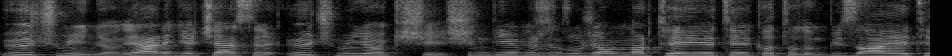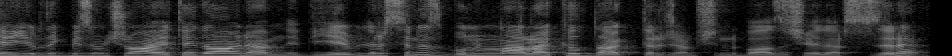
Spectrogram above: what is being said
3 milyon yani geçen sene 3 milyon kişi. Şimdi diyebilirsiniz hocam bunlar TYT'ye katılın. Biz AYT'ye girdik bizim için AYT daha önemli diyebilirsiniz. Bununla alakalı da aktaracağım şimdi bazı şeyler sizlere.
